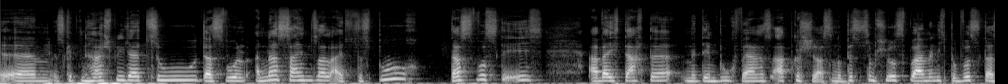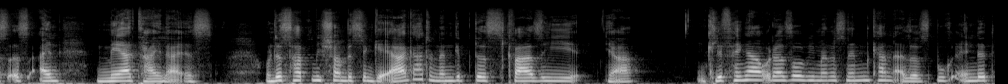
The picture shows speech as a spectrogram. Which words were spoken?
Ähm, es gibt ein Hörspiel dazu, das wohl anders sein soll als das Buch. Das wusste ich aber ich dachte, mit dem Buch wäre es abgeschlossen. Und bis zum Schluss war mir nicht bewusst, dass es ein Mehrteiler ist. Und das hat mich schon ein bisschen geärgert. Und dann gibt es quasi, ja, einen Cliffhanger oder so, wie man es nennen kann. Also das Buch endet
